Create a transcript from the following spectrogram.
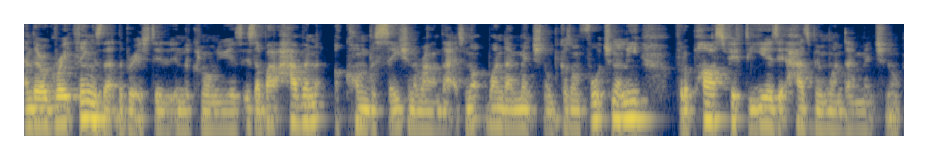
and there are great things that the British did in the colonial years. It's about having a conversation around that. It's not one dimensional because unfortunately, for the past fifty years, it has been one dimensional.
